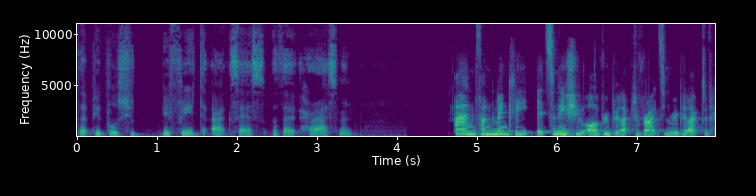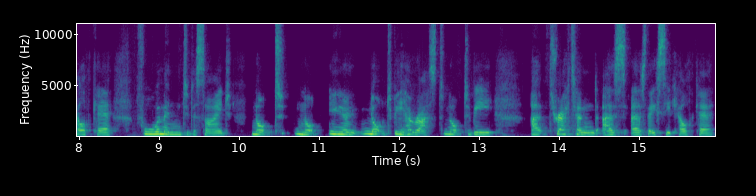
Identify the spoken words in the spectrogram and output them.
that people should be free to access without harassment. And fundamentally, it's an issue of reproductive rights and reproductive health care for women to decide, not not you know not to be harassed, not to be uh, threatened as as they seek health care.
